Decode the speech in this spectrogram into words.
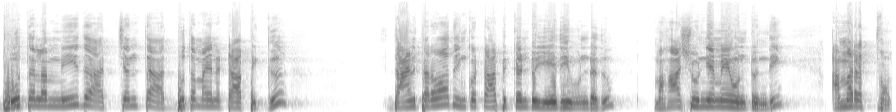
భూతలం మీద అత్యంత అద్భుతమైన టాపిక్. దాని తర్వాత ఇంకో టాపిక్ అంటూ ఏది ఉండదు. మహాశూన్యమే ఉంటుంది. అమరత్వం.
